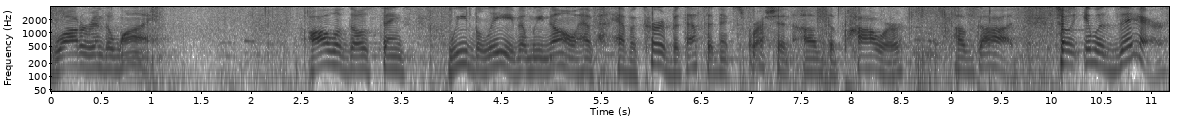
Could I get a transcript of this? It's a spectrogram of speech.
water into wine, all of those things we believe and we know have, have occurred, but that's an expression of the power of God. So it was there,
